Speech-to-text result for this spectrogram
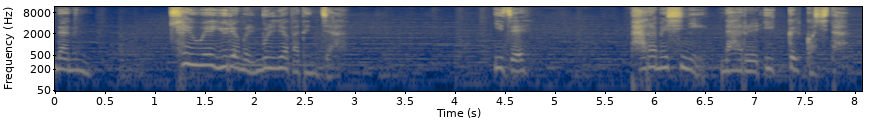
나는 최후의 유령을 물려받은 자. 이제 바람의 신이 나를 이끌 것이다.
